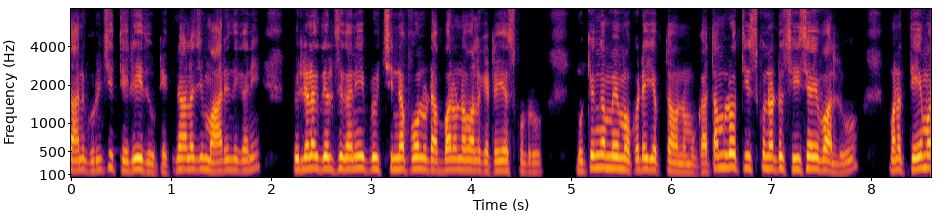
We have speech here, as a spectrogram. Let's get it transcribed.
దాని గురించి తెలియదు టెక్నాలజీ మారింది కానీ పిల్లలకు తెలుసు కానీ ఇప్పుడు చిన్న ఫోన్లు డబ్బాలు ఉన్న వాళ్ళకి ఎట్లా చేసుకుంటారు? ముఖ్యంగా మేము ఒకటే చెప్తా ఉన్నాము. గతంలో తీసుకున్నట్టు సీసీఐ వాళ్ళు మన తేమ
